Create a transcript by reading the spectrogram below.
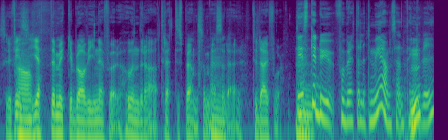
Så det finns Ja. jättemycket bra viner för 130 spänn som är Mm. sådär to die for. Det Mm. ska du få berätta lite mer om sen tänker Mm. vi.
